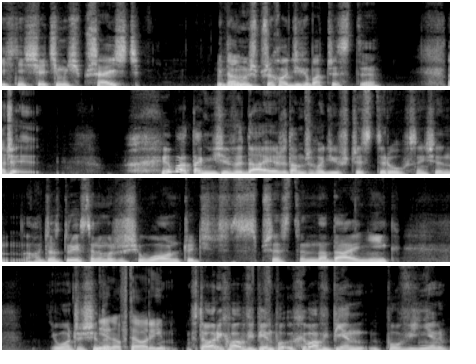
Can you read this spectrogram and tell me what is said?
ich nie sieci musi przejść i mhm. tam już przechodzi chyba czysty. Znaczy, chyba tak mi się wydaje, że tam przechodzi już czysty ruch, w sensie, chociaż z drugiej strony możesz się łączyć z, przez ten nadajnik, i łączysz się Nie do... no, w teorii... W teorii chyba VPN, po... chyba VPN powinien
